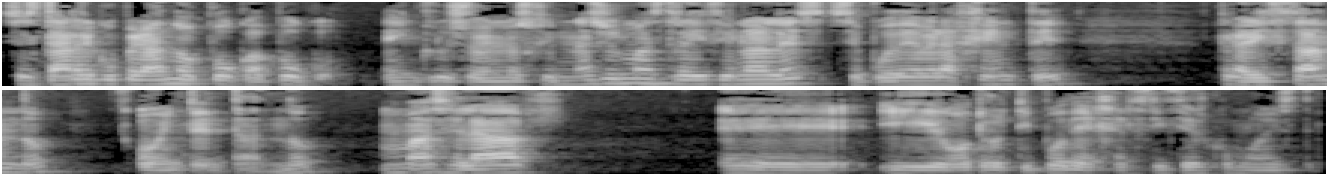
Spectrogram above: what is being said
se está recuperando poco a poco. E incluso en los gimnasios más tradicionales se puede ver a gente realizando o intentando más ups eh, y otro tipo de ejercicios como este.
